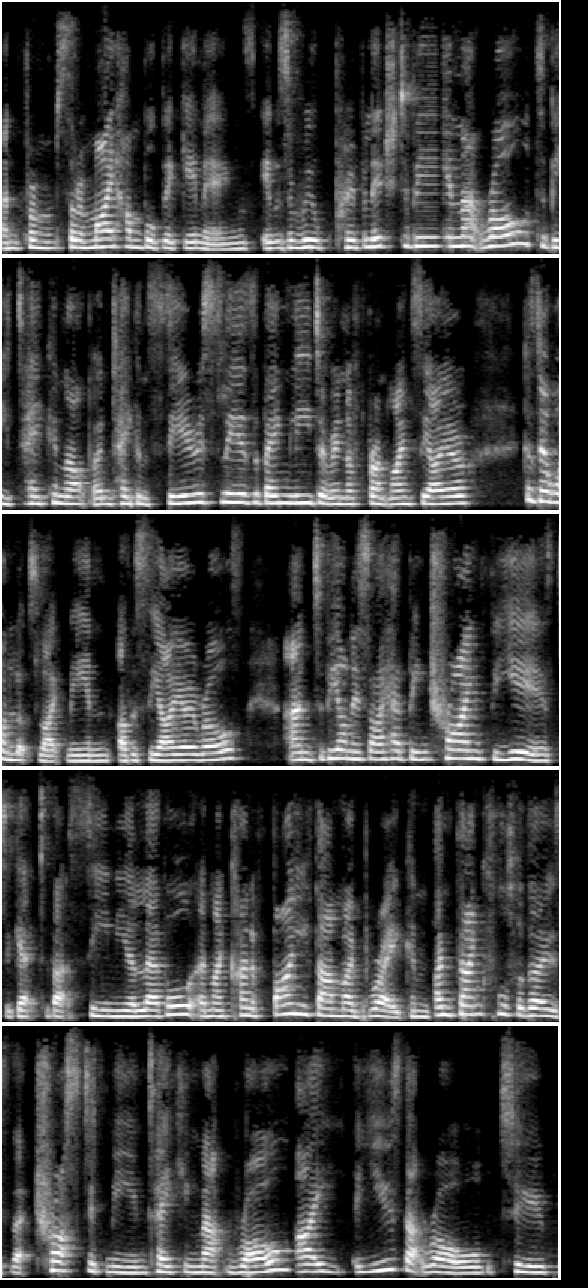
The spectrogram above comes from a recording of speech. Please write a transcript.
And from sort of my humble beginnings, it was a real privilege to be in that role, to be taken up and taken seriously as a BAME leader in a frontline CIO because no one looks like me in other CIO roles. And to be honest, I had been trying for years to get to that senior level, and I kind of finally found my break. And I'm thankful for those that trusted me in taking that role. I used that role to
